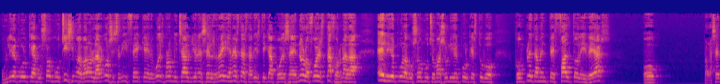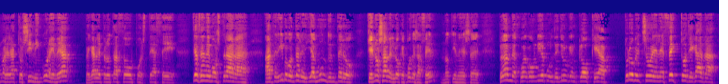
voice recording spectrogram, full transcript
Un Liverpool que abusó muchísimo de balón largo. Si se dice que el West Bromwich Albion es el rey en esta estadística, pues eh, no lo fue esta jornada. El Liverpool abusó mucho más. Un Liverpool que estuvo completamente falto de ideas, o para ser más exacto, sin ninguna idea. Pegar el pelotazo, pues te hace, te hace demostrar a, al equipo contrario y al mundo entero que no saben lo que puedes hacer, no tienes eh, plan de juego, un Liverpool de Jürgen Klopp que aprovechó el efecto llegada,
